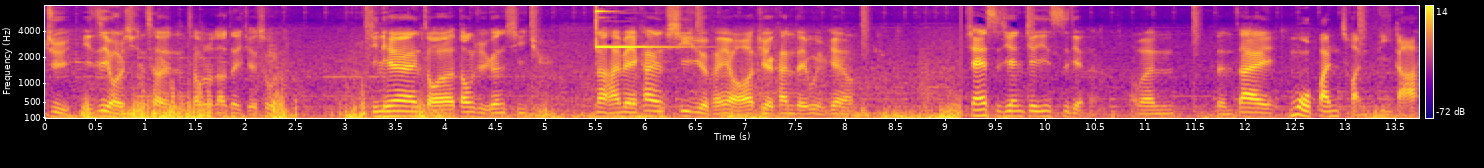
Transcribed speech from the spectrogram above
莒一日游的行程差不多到这里结束了。今天走了东莒跟西莒，那还没看西莒的朋友记得看这部影片哦。现在时间接近四点了，我们等在末班船抵达，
